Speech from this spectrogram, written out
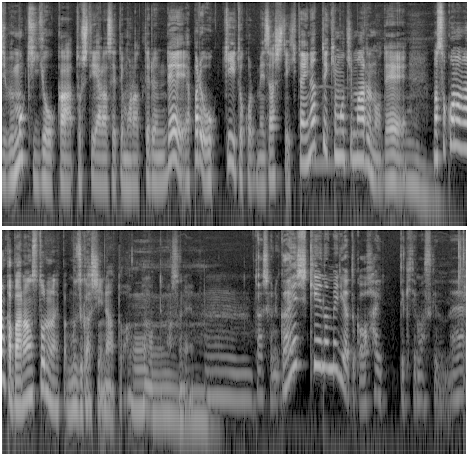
自分も起業家としてやらせてもらってるんでやっぱり大きいところ目指していきたいなっていう気持ちもあるので、まあ、そこのなんかバランス取るのはやっぱ難しいなとは思ってますね。うん。確かに外資系のメディアとかは入ってきてますけどね。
